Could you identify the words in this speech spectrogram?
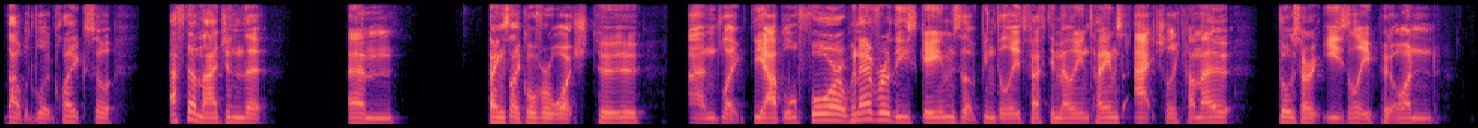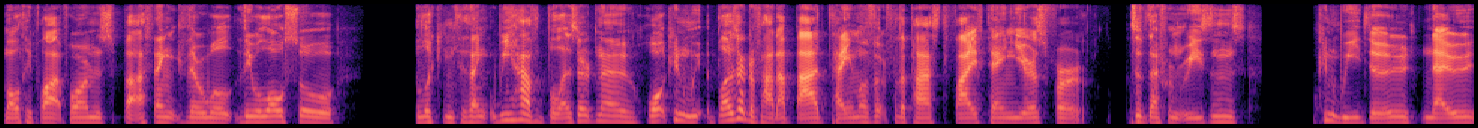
that would look like. So I have to imagine that um, things like Overwatch 2 and like Diablo 4, whenever these games that have been delayed 50 million times actually come out, those are easily put on multi-platforms. But I think there will they will also looking to think we have Blizzard now. What can we? Blizzard have had a bad time of it for the past five, ten years for lots of different reasons. What can we do now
